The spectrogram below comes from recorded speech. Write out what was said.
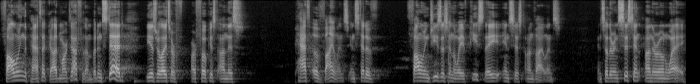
following the path that God marked out for them. But instead, the Israelites are, are focused on this path of violence. Instead of following Jesus in the way of peace, they insist on violence. And so they're insistent on their own way.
